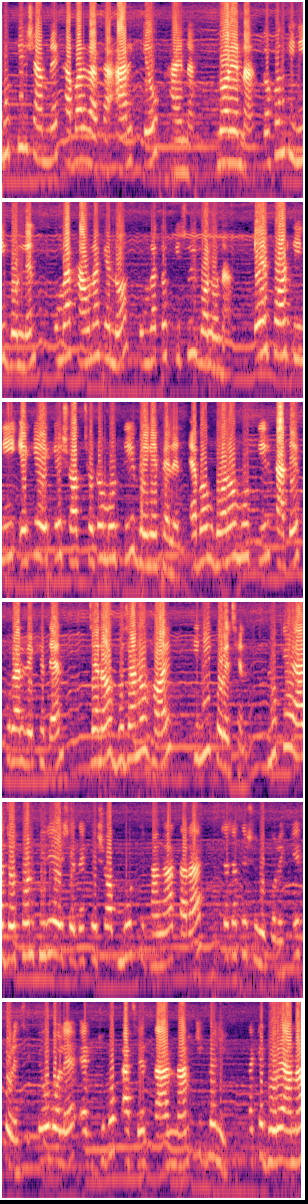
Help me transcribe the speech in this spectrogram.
মূর্তির সামনে খাবার রাখা, আর কেউ খায় না, নড়ে না। তখন তিনি বললেন, তোমরা খাও না কেন? তোমরা তো কিছুই বলো না। এরপর তিনি একে একে সব ছোট মূর্তি ভেঙে ফেলেন এবং বড় মূর্তির কাঁধে কুড়াল রেখে দেন যেন বোঝানো হয় তিনি করেছেন। লোকেরা যখন ফিরে এসে দেখে সব মূর্তি ভাঙা, তারা চেঁচাতে শুরু করে, কে করেছে? কেউ বলে, এক যুবক আছে, তার নাম ইব্রাহিম, তাকে ধরে আনা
